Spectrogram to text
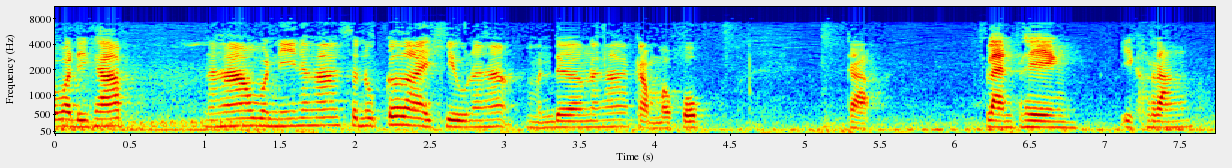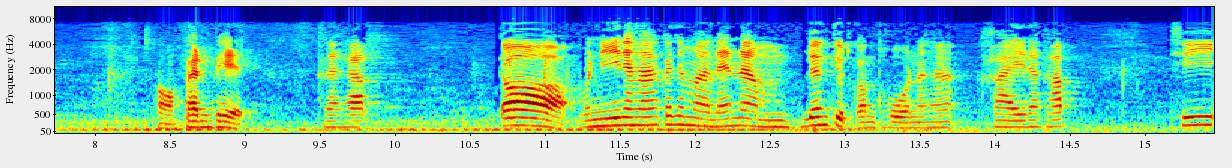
สวัสดีครับนะฮะวันนี้นะฮะสนุกเกอร์ไอคิวนะฮะเหมือนเดิมนะฮะกลับมาพบกับแฟนเพลงอีกครั้งของแฟนเพจนะครับ ก็วันนี้นะฮะก็จะมาแนะนำเรื่องจุดคอนโทรลนะฮะใครนะครับที่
